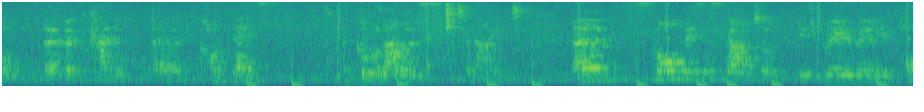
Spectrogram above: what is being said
uh, but kind of uh, condensed a couple of hours tonight. Um, small business startup is really, really important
